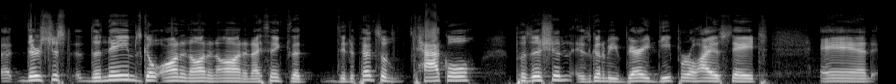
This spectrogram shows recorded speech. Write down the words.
Uh, there's just the names go on and on and on, and I think that the defensive tackle position is going to be very deep for Ohio State and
